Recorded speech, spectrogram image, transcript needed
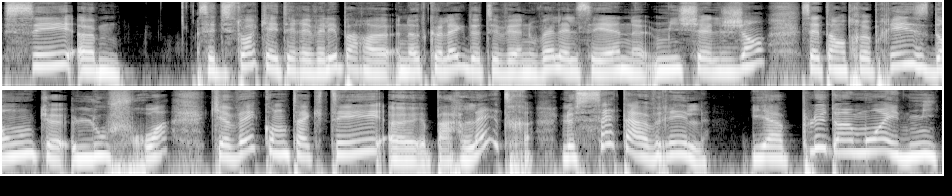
c'est... Euh, cette histoire qui a été révélée par euh, notre collègue de TVA Nouvelle LCN, Michel Jean, cette entreprise donc euh, Loup Froid, qui avait contacté euh, par lettre le 7 avril il y a plus d'un mois et demi,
